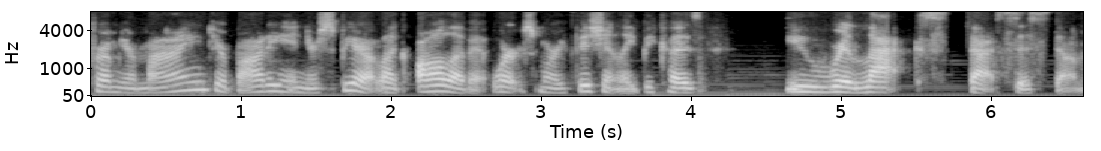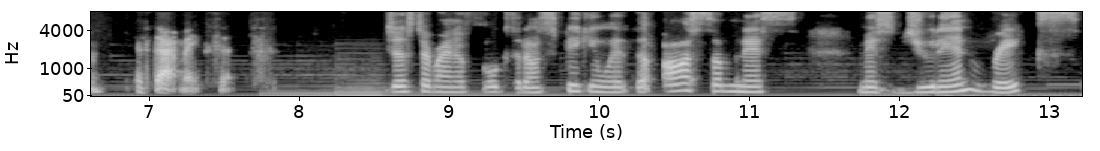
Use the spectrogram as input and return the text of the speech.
from your mind your body and your spirit. Like all of it works more efficiently because you relax that system if that makes sense. Just a reminder folks that i'm speaking with the awesomeness miss julian ricks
